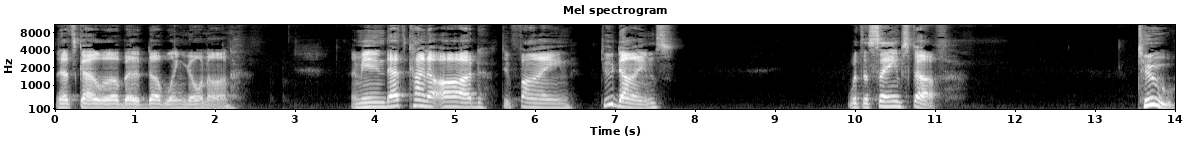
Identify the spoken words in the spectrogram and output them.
That's got a little bit of doubling going on. I mean, that's kind of odd to find two dimes with the same stuff. Two.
